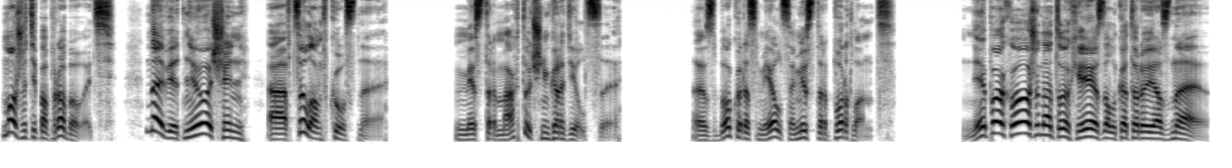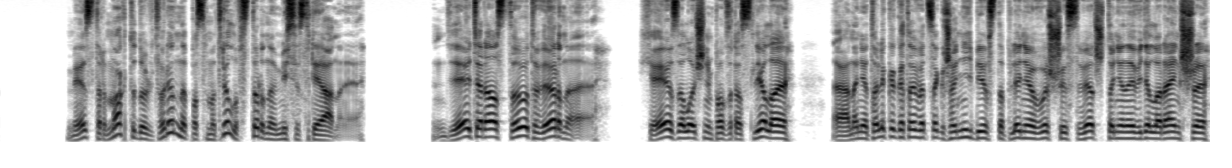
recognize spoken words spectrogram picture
Можете попробовать. На вид не очень, а в целом вкусно». Мистер Махт очень гордился. Сбоку рассмеялся мистер Портланд. «Не похоже на ту Хейзл, которую я знаю». Мистер Махт удовлетворенно посмотрел в сторону миссис Рианы. «Дети растут, верно. Хейзл очень повзрослела. Она не только готовится к женитьбе и вступлению в высший свет, что ненавидела раньше,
